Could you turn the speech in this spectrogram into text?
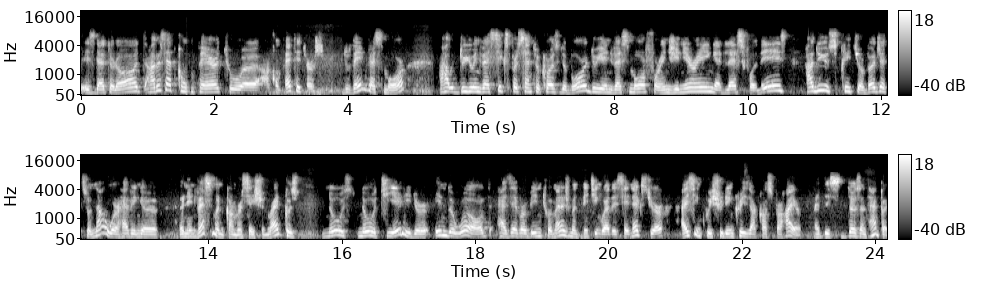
is that a lot? How does that compare to uh, our competitors? Do they invest more? How do you invest six percent across the board? Do you invest more for engineering and less for this? How do you split your budget? So now we're having a an investment conversation, right? Because no no TA leader in the world has ever been to a management meeting where they say next year I think we should increase our cost per hire. And this doesn't happen.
